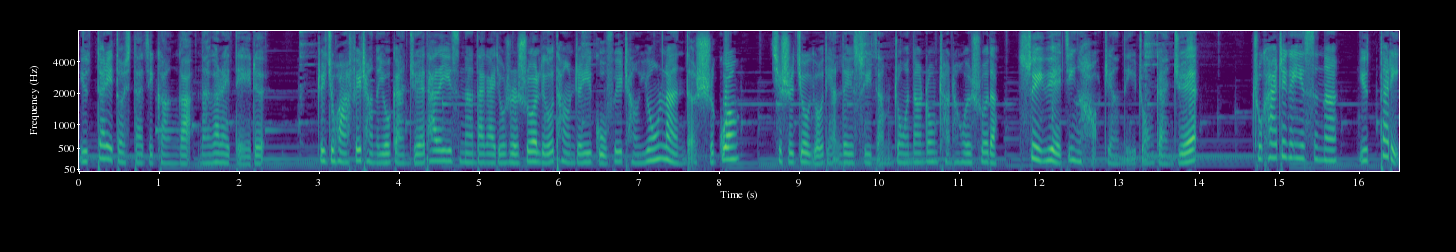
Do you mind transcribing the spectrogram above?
ゆったりとした時間が流れている。这句话非常的有感觉，它的意思呢，大概就是说流淌着一股非常慵懒的时光，其实就有点类似于咱们中文当中常常会说的“岁月静好”这样的一种感觉。除开这个意思呢 ，utari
